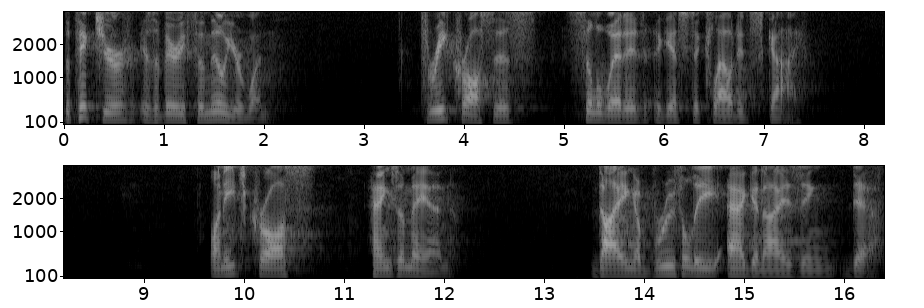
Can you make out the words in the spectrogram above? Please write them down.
The picture is a very familiar one three crosses silhouetted against a clouded sky. On each cross hangs a man dying a brutally agonizing death.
